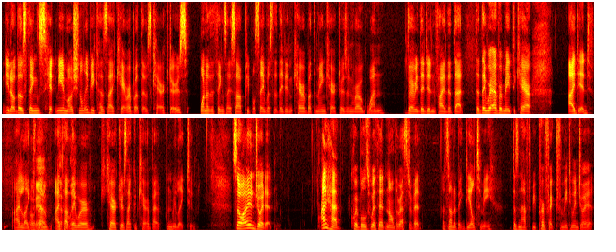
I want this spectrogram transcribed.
you know, those things hit me emotionally because I care about those characters. One of the things I saw people say was that they didn't care about the main characters in Rogue One. Very they didn't find that that, that they were ever made to care. I did. I liked Oh, yeah, them. I thought they were characters I could care about and relate to. So I enjoyed it. I had quibbles with it and all the rest of it. That's not a big deal to me. It doesn't have to be perfect for me to enjoy it.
